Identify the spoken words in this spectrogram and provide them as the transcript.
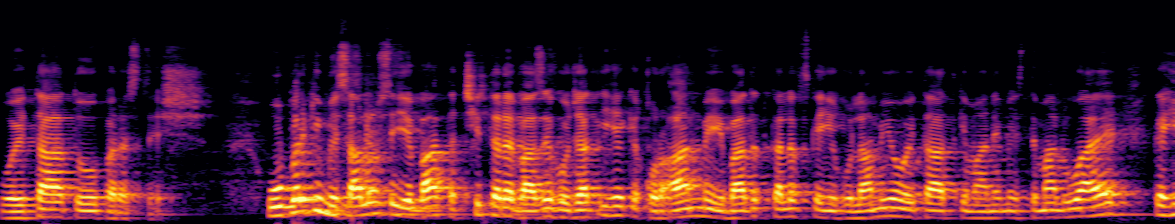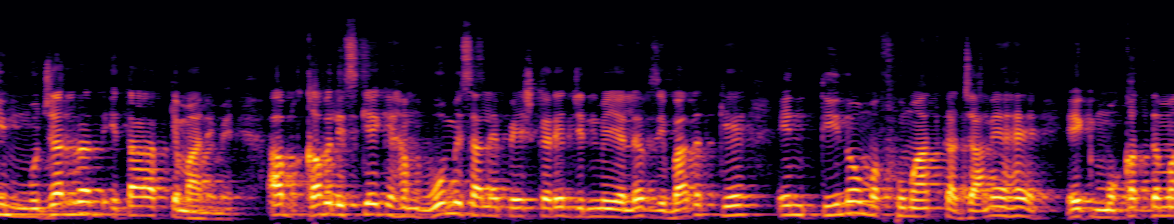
و اطاعت و پرستش۔ اوپر کی مثالوں سے یہ بات اچھی طرح واضح ہو جاتی ہے کہ قرآن میں عبادت کا لفظ کہیں غلامی و اطاعت کے معنی میں استعمال ہوا ہے، کہیں مجرد اطاعت کے معنی میں۔ اب قبل اس کے کہ ہم وہ مثالیں پیش کریں جن میں یہ لفظ عبادت کے ان تینوں مفہومات کا جامع ہے، ایک مقدمہ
